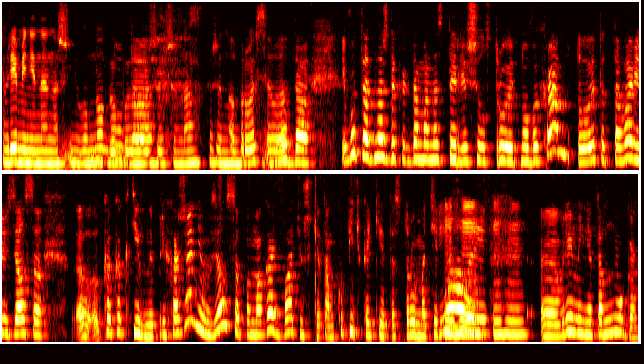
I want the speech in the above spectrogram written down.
Угу. Времени, наверное, у него много ну, было, да. что жена, жена бросила. Ну да. И вот однажды, когда монастырь решил строить новый храм, то этот товарищ взялся, э, как активный прихожанин, взялся помогать батюшке там купить какие-то стройматериалы. Угу, угу. Времени там много.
